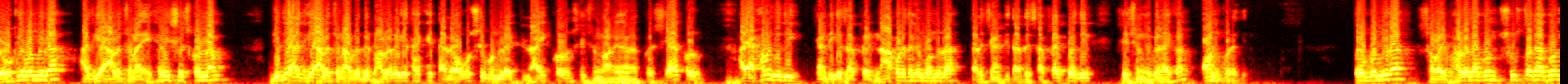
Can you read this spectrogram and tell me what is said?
তো ওকে বন্ধুরা আজকে আলোচনা এখানেই শেষ করলাম। যদি আজকে আলোচনা আপনাদের ভালো লেগে থাকে, তাহলে অবশ্যই বন্ধুরা একটি লাইক করুন, সেই সঙ্গে অনেক অনেক করে শেয়ার করুন। আর এখনও যদি চ্যানেলটিকে সাবস্ক্রাইব না করে থাকেন বন্ধুরা, তাহলে চ্যানেলটি তাতে সাবস্ক্রাইব করে দিন, সেই সঙ্গে বেল আইকন অন করে দিন। তো বন্ধুরা, সবাই ভালো থাকুন, সুস্থ থাকুন।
